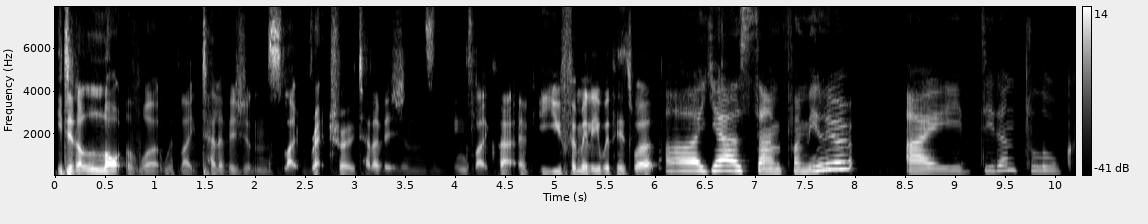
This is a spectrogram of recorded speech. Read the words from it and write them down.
he did a lot of work with like televisions, like retro televisions and things like that. Are you familiar with his work? Uh, yes, I'm familiar. I didn't look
